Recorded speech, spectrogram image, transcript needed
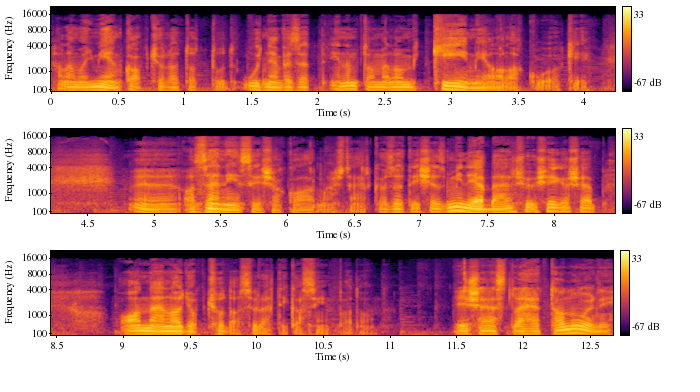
hanem hogy milyen kapcsolatot tud. Úgynevezett, én nem tudom, valami kémia alakul ki a zenész és a karmester között, és ez minél bensőségesebb, annál nagyobb csoda születik a színpadon. És ezt lehet tanulni?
